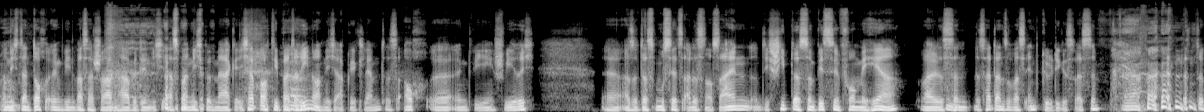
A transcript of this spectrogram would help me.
und ich dann doch irgendwie einen Wasserschaden habe, den ich erstmal nicht bemerke. Ich habe auch die Batterie ja. noch nicht abgeklemmt, das ist auch äh, irgendwie schwierig. Äh, also das muss jetzt alles noch sein und ich schieb das so ein bisschen vor mir her, weil das dann, hm. das hat dann so was Endgültiges, weißt du? Ja. du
